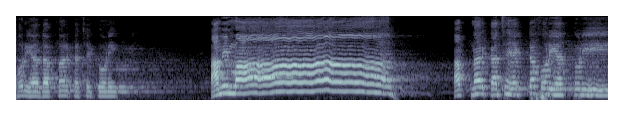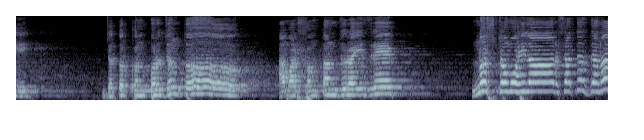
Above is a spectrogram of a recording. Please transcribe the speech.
ফরিয়াদ আপনার কাছে করি। আমি মা আপনার কাছে একটা ফরিয়াদ করি। যতক্ষণ পর্যন্ত আমার সন্তান জুরাইজ রে নষ্ট মহিলার সাথে জানা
